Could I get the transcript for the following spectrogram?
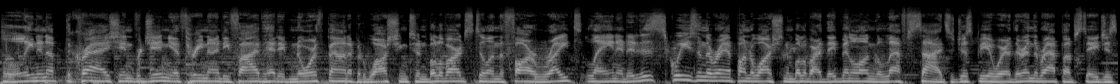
Cleaning up the crash in Virginia, 395 headed northbound up at Washington Boulevard, still in the far right lane, and it is squeezing the ramp onto Washington Boulevard. They've been along the left side, so just be aware they're in the wrap up stages.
